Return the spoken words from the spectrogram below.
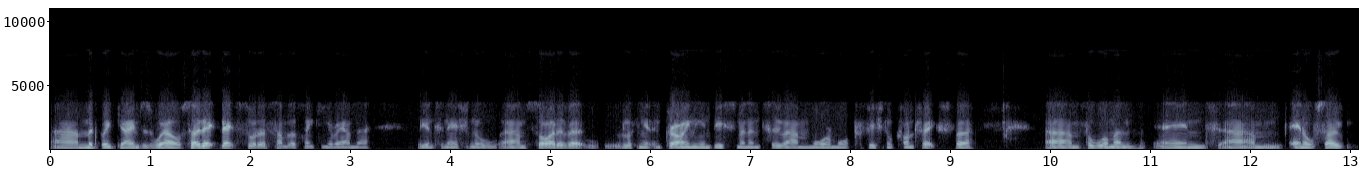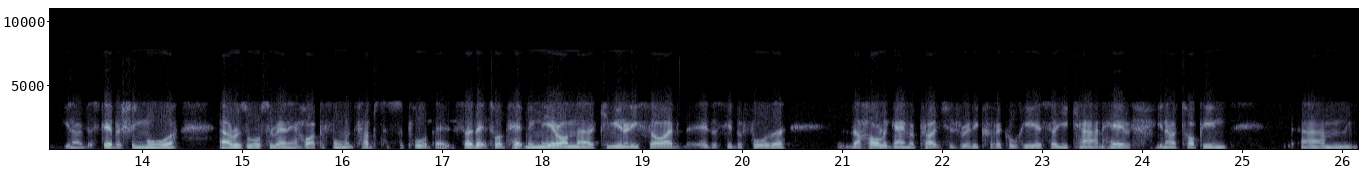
um, midweek games as well. So that, that's sort of some of the thinking around the the international um, side of it, looking at growing the investment into um, more and more professional contracts for um, for women, and um, and also you know establishing more uh, resource around our high performance hubs to support that. So that's what's happening there. On the community side, as I said before, the the whole of game approach is really critical here. So you can't have you know a top end um,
